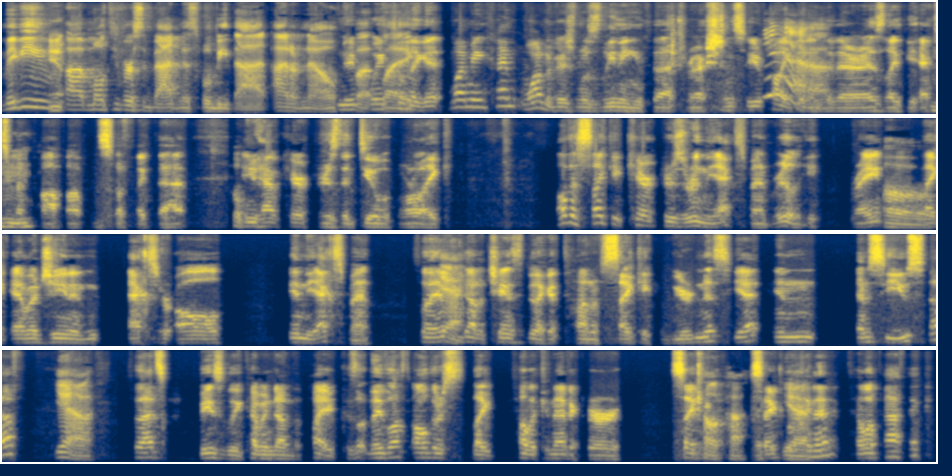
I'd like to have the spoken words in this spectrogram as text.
Maybe Yeah. uh, Multiverse of Madness will be that. I don't know, Wait, but wait like, till they get. Well, I mean, kind of, WandaVision was leaning into that direction, so you're probably Yeah. getting into there as like the X Men pop up and stuff like that. Cool. And you have characters that deal with more like all the psychic characters are in the X Men, really, right? oh, Like Emma Jean and X are all in the X Men, so they haven't Yeah. got a chance to do like a ton of psychic weirdness yet in MCU stuff. yeah, So that's basically coming down the pipe because they've left all their like telekinetic or psychic, telepathic. Yeah, telepathic.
